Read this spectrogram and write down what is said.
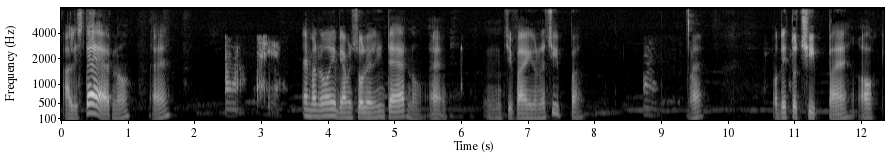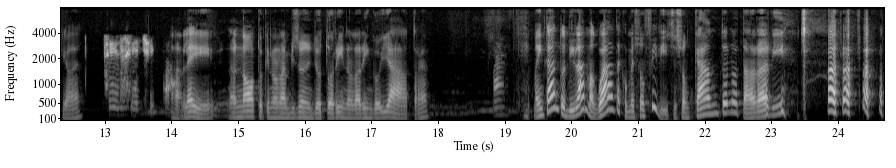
all'esterno, eh? Mm, sì. Eh, ma noi abbiamo il sole all'interno, eh. Mm, Ci fai una cippa, Mm. eh? Ho detto cippa, eh? Occhio, eh? Sì, sì, cipa. Ah, lei noto che non ha bisogno di otorino laringoiatra, eh? Mm. Ma intanto di là, ma guarda come sono felici, sono cantano, tararì.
